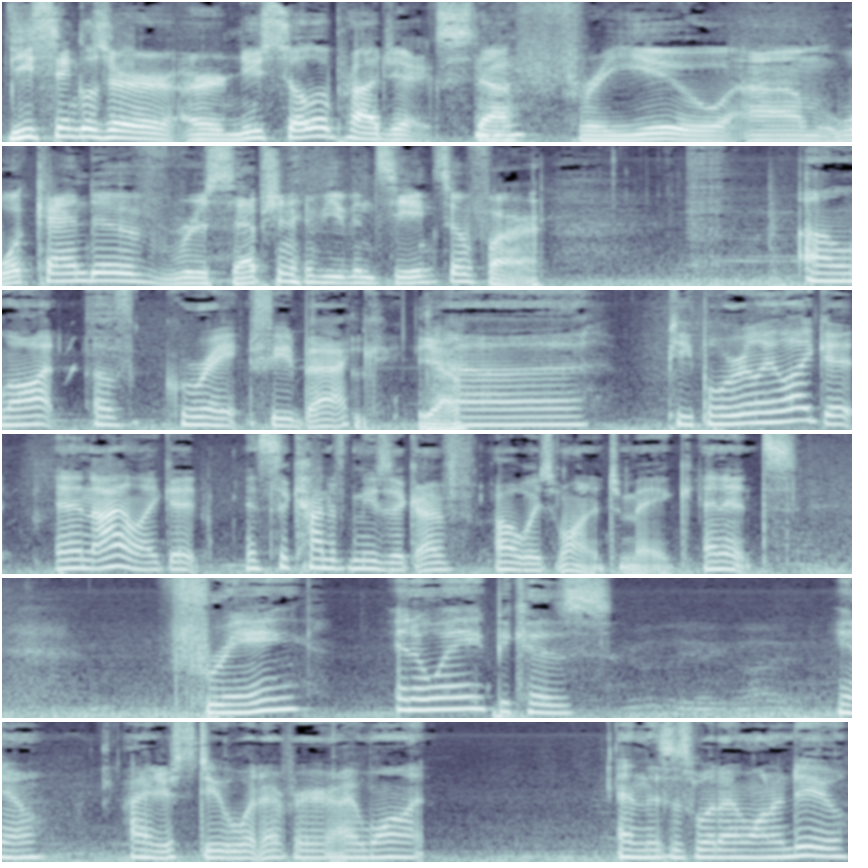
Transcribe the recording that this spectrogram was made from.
these singles are, are new solo project stuff Mm-hmm. for you. Um, what kind of reception have you been seeing so far? a lot of great feedback. Yeah. Uh, people really like it, and I like it. It's the kind of music I've always wanted to make, and it's freeing in a way because, you know, I just do whatever I want, and this is what I want to do.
